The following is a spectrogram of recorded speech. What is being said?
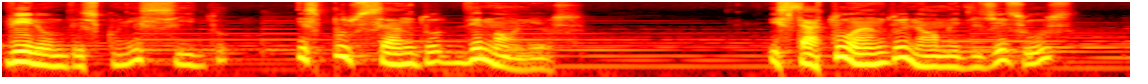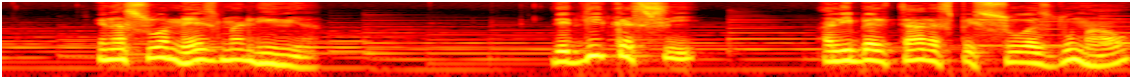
Viram um desconhecido expulsando demônios. Está atuando em nome de Jesus e na sua mesma linha. Dedica-se a libertar as pessoas do mal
